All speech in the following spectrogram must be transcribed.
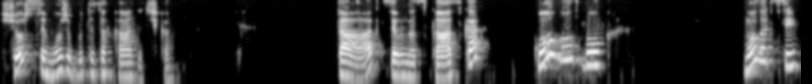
Що ж це може бути за казочка? Так, це у нас казка Колобок. Молодці.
